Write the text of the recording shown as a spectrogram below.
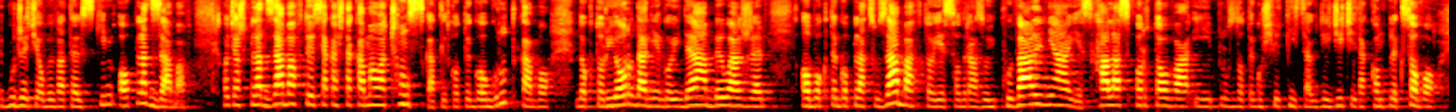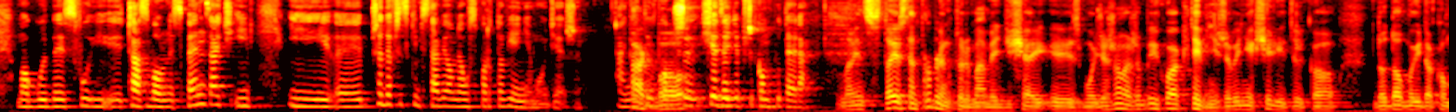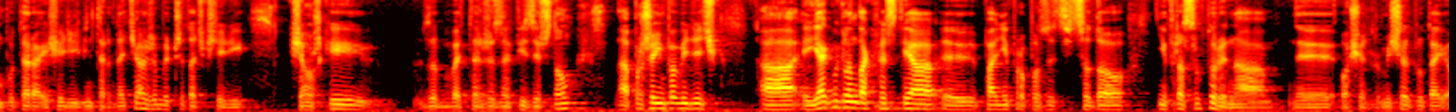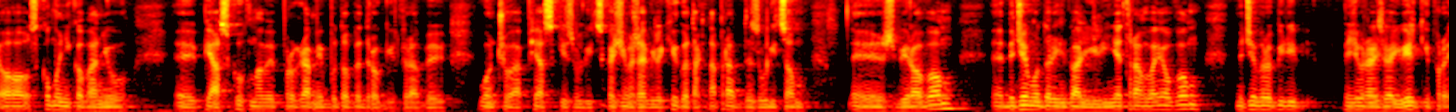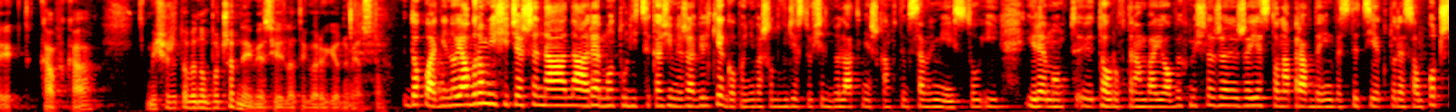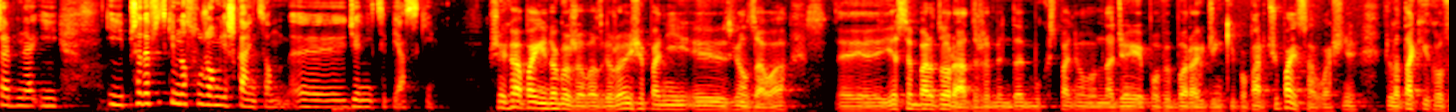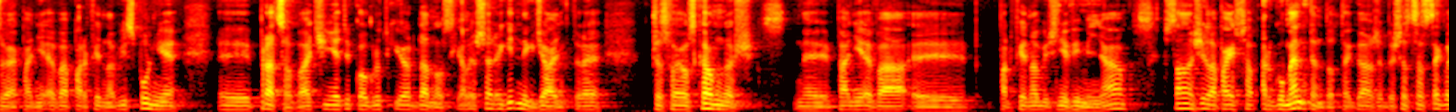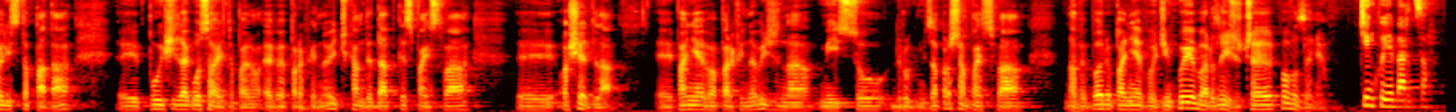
w budżecie obywatelskim o plac zabaw. Chociaż plac zabaw to jest jakaś taka mała cząstka tylko tego ogródka, bo doktor Jordan, jego idea była, że obok tego placu zabaw to jest od razu i pływalnia, jest hala sportowa i plus do tego świetlica, gdzie dzieci tak kompleksowo mogłyby swój y, czas wolny spędzać i, i przede wszystkim stawiał na usportowienie młodzieży, a nie Tak, tylko bo- przy, siedzenie przy komputerach. No więc to jest ten problem, który mamy dzisiaj y, z młodzieżą, żeby ich uaktywnić, żeby nie chcieli tylko do domu i do komputera i siedzieć w internecie, ale żeby czytać chcieli książki, zdobywać tę żyznę fizyczną. A proszę mi powiedzieć, a jak wygląda kwestia y, Pani propozycji co do infrastruktury na y, osiedlu? Myślę tutaj o skomunikowaniu Piasków. Mamy w programie budowę drogi, która by łączyła Piaski z ulicy Kazimierza Wielkiego tak naprawdę z ulicą y, Żwirową. Y, Będziemy modernizowali linię tramwajową, będziemy robili, będziemy realizowali wielki projekt Kawka. Myślę, że to będą potrzebne inwestycje dla tego regionu miasta. Dokładnie. No ja ogromnie się cieszę na, na remont ulicy Kazimierza Wielkiego, ponieważ od 27 lat mieszkam w tym samym miejscu i, i remont y, torów tramwajowych. Myślę, że, że jest to naprawdę inwestycje, które są potrzebne i, i przede wszystkim no, służą mieszkańcom y, dzielnicy Piaski. Przyjechała Pani do Gorzowa, z Gorzowem się Pani y, związała. Y, Jestem bardzo rad, że będę mógł z Panią, mam nadzieję, po wyborach dzięki poparciu Państwa właśnie dla takich osób jak Pani Ewa Parfienowicz wspólnie y, pracować i nie tylko ogródki jordanowskie, ale szereg innych działań, które przez swoją skromność y, Pani Ewa Parfienowicz nie wymienia, staną się dla Państwa argumentem do tego, żeby 16 listopada pójść i zagłosować na Panią Ewę Parfienowicz, kandydatkę z Państwa osiedla. Y, Pani Ewa Parfinowicz na miejscu drugim. Zapraszam Państwa na wybory. Pani Ewo, dziękuję bardzo i życzę powodzenia. Dziękuję bardzo.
